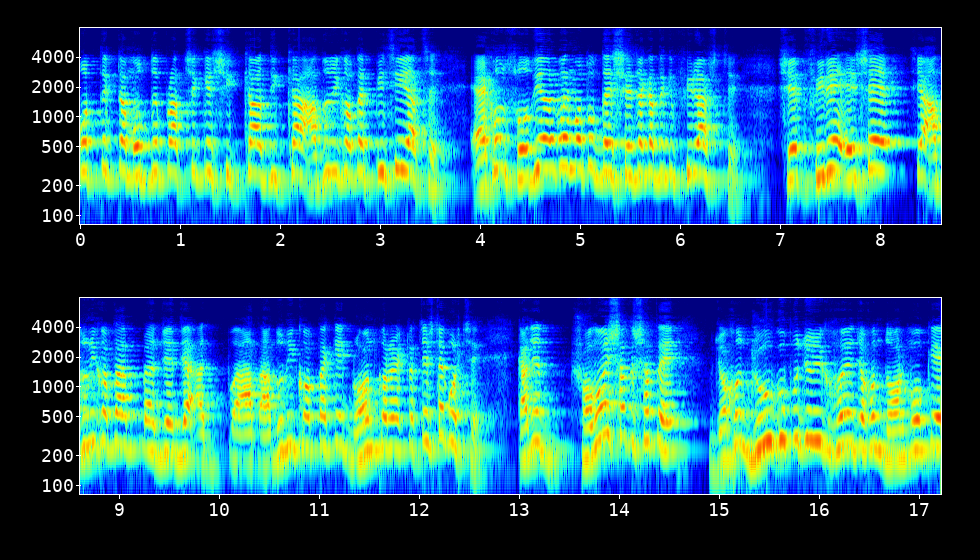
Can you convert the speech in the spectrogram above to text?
প্রত্যেকটা মধ্যপ্রাচ্যকে শিক্ষা, দীক্ষা, আধুনিকতায় পিছিয়ে আছে। এখন সৌদি আরবের মতো দেশ সে জায়গা থেকে ফিরে আসছে। সে ফিরে এসে সে আধুনিকতা যে যে আধুনিকতাকে গ্রহণ করার একটা চেষ্টা করছে। কাজে সময়ের সাথে সাথে যখন যুগ উপযোগী হয়ে, যখন ধর্মকে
